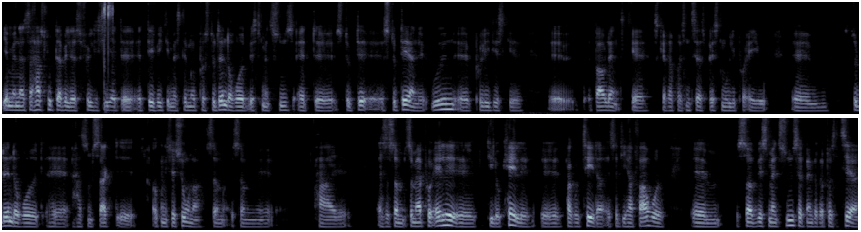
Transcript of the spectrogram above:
Jamen altså her slut, der vil jeg selvfølgelig sige, at, øh, at det er vigtigt at man stemmer på studenterrådet, hvis man synes, at øh, studer, studerende uden øh, politiske øh, bagland skal, skal repræsenteres bedst muligt på AU. Øh, studenterrådet øh, har som sagt øh, organisationer, som, som øh, har Øh, altså som, som er på alle øh, de lokale øh, fakulteter, altså de har fagråd. Øhm, så hvis man synes, at man vil repræsentere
